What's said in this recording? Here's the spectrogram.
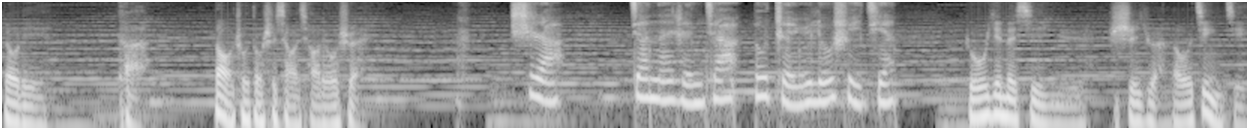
琉璃，看，到处都是小桥流水。是啊，江南人家都枕于流水间。如烟的细雨，使远楼近景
